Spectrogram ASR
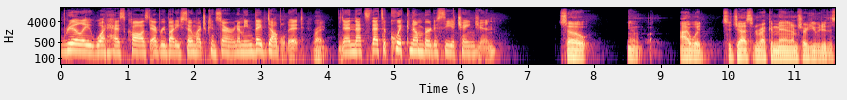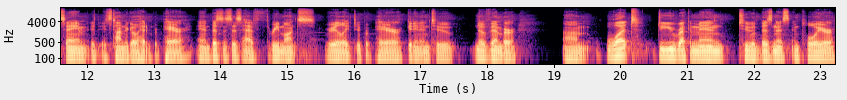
really what has caused everybody so much concern. I mean, they've doubled it, right? And that's that's a quick number to see a change in. So, you know, I would suggest and recommend, I'm sure you would do the same. It, it's time to go ahead and prepare. And businesses have three months really to prepare, getting into November. Um, what do you recommend to a business employer?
